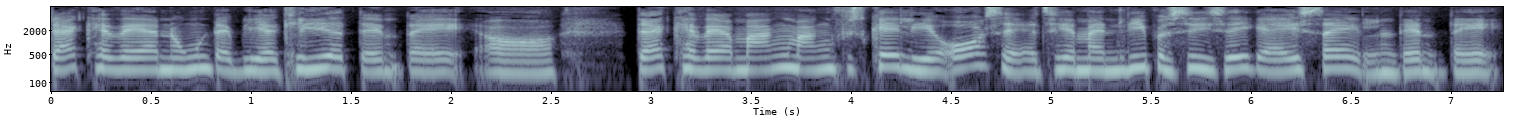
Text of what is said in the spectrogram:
der kan være nogen, der bliver clearet den dag, og der kan være mange, mange forskellige årsager til, at man lige præcis ikke er i salen den dag.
